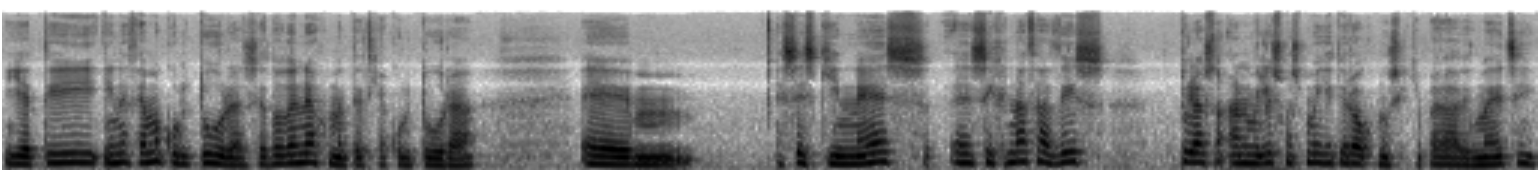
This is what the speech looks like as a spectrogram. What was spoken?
γιατί είναι θέμα κουλτούρας. Εδώ δεν έχουμε τέτοια κουλτούρα. Ε, σε σκηνές ε, συχνά θα δεις, τουλάχιστον αν μιλήσουμε ας πούμε, για τη ροκ μουσική παράδειγμα, έτσι,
